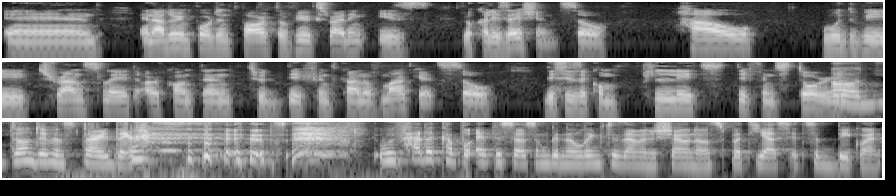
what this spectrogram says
And another important part of UX writing is localization. So how would we translate our content to different kind of markets? So this is a complete different story. Oh, don't even start there. we've had a couple episodes. I'm going to link to them in the show notes. But yes, it's a big one.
